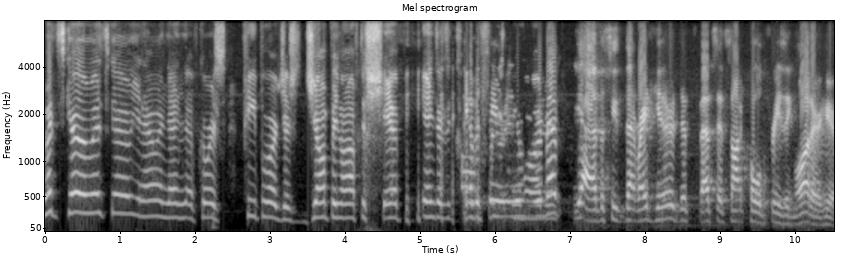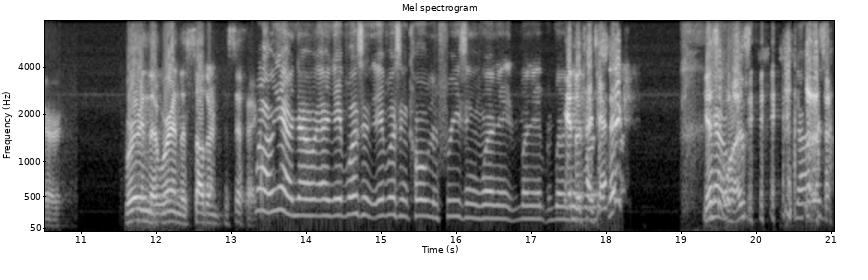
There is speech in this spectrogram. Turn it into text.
"Let's go, let's go," you know. And then of course people are just jumping off the ship into the cold Yeah, but see, remember? Yeah, but see that right here. That's that's it's not cold freezing water here. We're in the we're in the southern Pacific. Well, yeah, no, and it wasn't it wasn't cold and freezing when it when it when in the they were- Titanic. Yes, No. it was. No, I wasn't,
